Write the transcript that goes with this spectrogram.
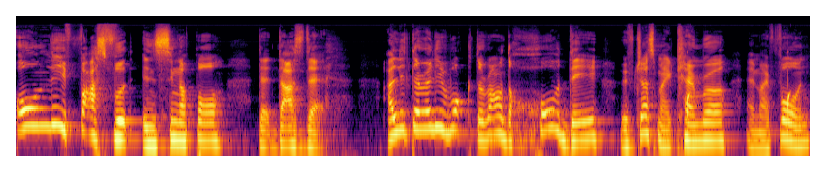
only fast food in Singapore that does that. I literally walked around the whole day with just my camera and my phone,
